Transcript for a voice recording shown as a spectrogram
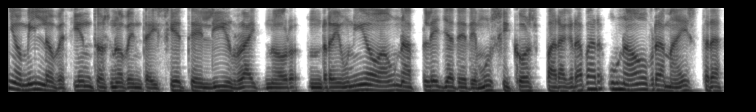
Año 1997, Lee Reitnor reunió a una pléyade de músicos para grabar una obra maestra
